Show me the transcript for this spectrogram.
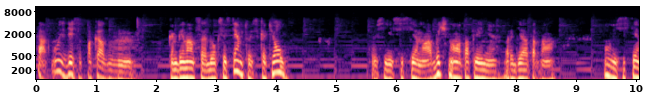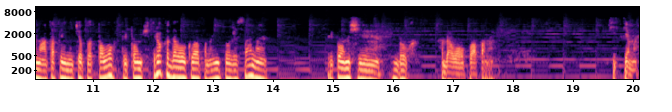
Так, ну здесь вот показана комбинация двух систем, то есть котел, то есть есть система обычного отопления радиаторного, ну и система отопления теплых полов при помощи трехходового клапана и то же самое при помощи двухходового клапана системы.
